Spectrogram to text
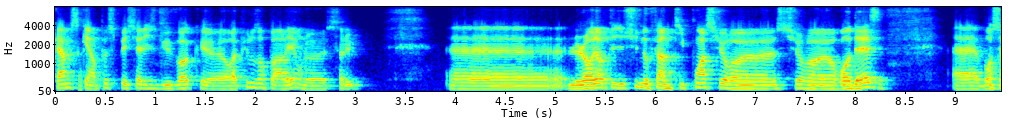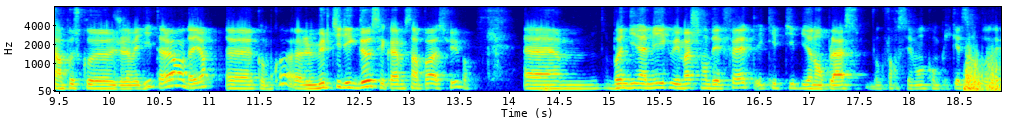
Kams, qui est un peu spécialiste du VOC, euh, aurait pu nous en parler, on le salue. Le Lorient du Sud nous fait un petit point sur, sur Rodez. Bon, c'est un peu ce que je l'avais dit tout à l'heure d'ailleurs, comme quoi euh, le Multi-Ligue 2 c'est quand même sympa à suivre. Euh, bonne dynamique, 8 matchs sans défaite, équipe type bien en place, donc forcément compliqué de s'imposer.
